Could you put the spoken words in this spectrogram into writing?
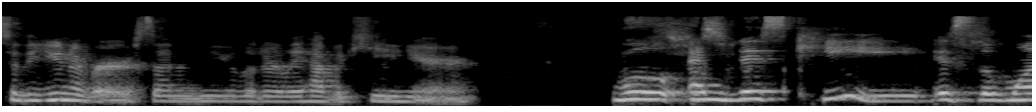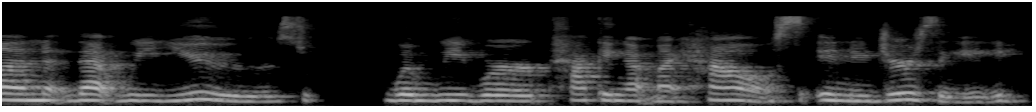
to the universe, and you literally have a key here. Well, just- and this key is the one that we used when we were packing up my house in New Jersey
